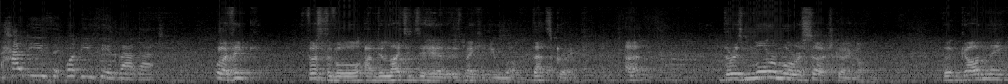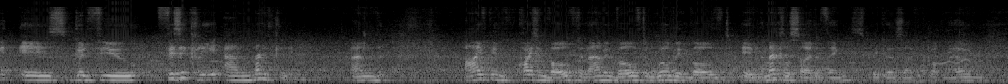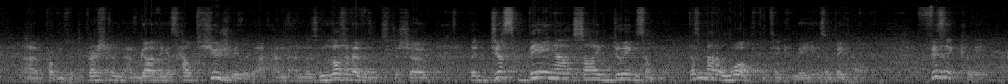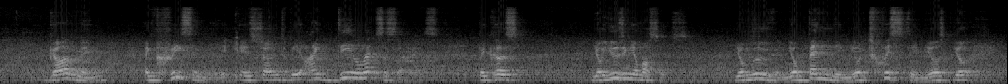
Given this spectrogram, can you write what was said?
How do you th- what do you feel about that? Well, I think, first of all, I'm delighted to hear that it's making you well. That's great. Uh, there is more and more research going on that gardening is good for you physically and mentally. And I've been quite involved, and am involved, and will be involved in the mental side of things because I've got my own uh, problems with depression, and, and gardening has helped hugely with that. And, and there's a lot of evidence to show that just being outside doing something, doesn't matter what particularly, is a big help. Physically, gardening increasingly is shown to be ideal exercise because you're using your muscles, you're moving, you're bending, you're twisting, you're, you're,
